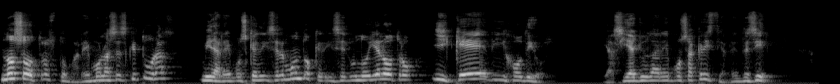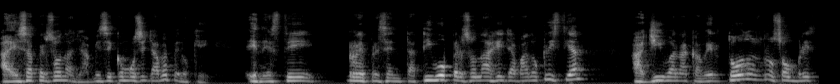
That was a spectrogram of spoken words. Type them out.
Nosotros tomaremos las escrituras, miraremos qué dice el mundo, qué dice el uno y el otro y qué dijo Dios. Y así ayudaremos a Cristian, es decir, a esa persona, llámese como se llame, pero que en este representativo personaje llamado Cristian, allí van a caber todos los hombres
